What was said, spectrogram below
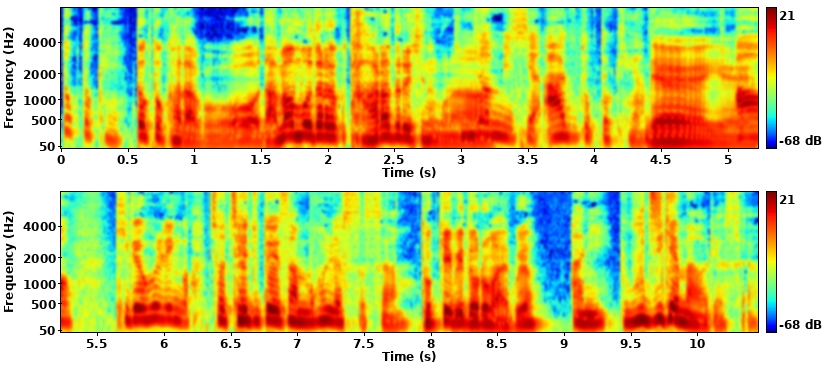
똑똑해. 똑똑하다고 나만 못 알아듣고 다 알아들으시는구나. 김선미 씨 아주 똑똑해요. 네, 예. 아 길에 홀린 거. 저 제주도에서 한번 홀렸었어요. 도깨비도로 말고요. 아니 무지개 마을이었어요.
